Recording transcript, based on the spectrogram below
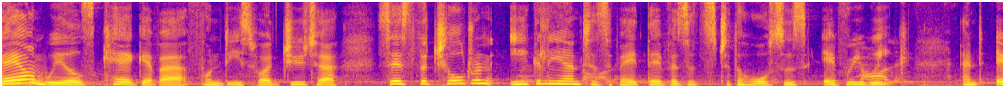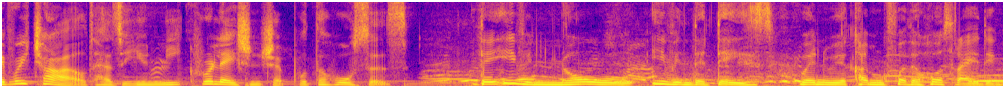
Play on Wheels caregiver Fundiswa Juta says the children eagerly anticipate their visits to the horses every week, and every child has a unique relationship with the horses. They even know even the days when we are coming for the horse riding.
